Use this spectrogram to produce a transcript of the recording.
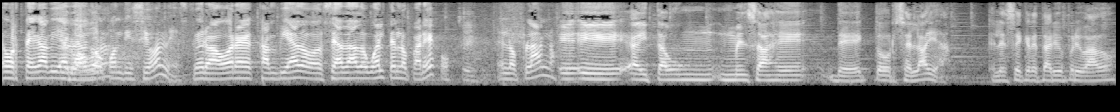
Ortega había dado condiciones, pero ahora ha cambiado, se ha dado vuelta en lo parejo, en lo plano. Eh, ahí está un, un, mensaje de Héctor Zelaya, él es secretario privado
